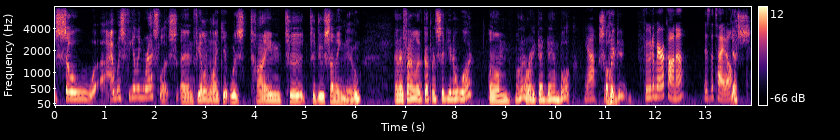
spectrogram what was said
so I was feeling restless and feeling like it was time to to do something new. And I finally looked up and said, you know what? Um, I'm going to write that damn book. Yeah. So I did. Food Americana is the title. Yes.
